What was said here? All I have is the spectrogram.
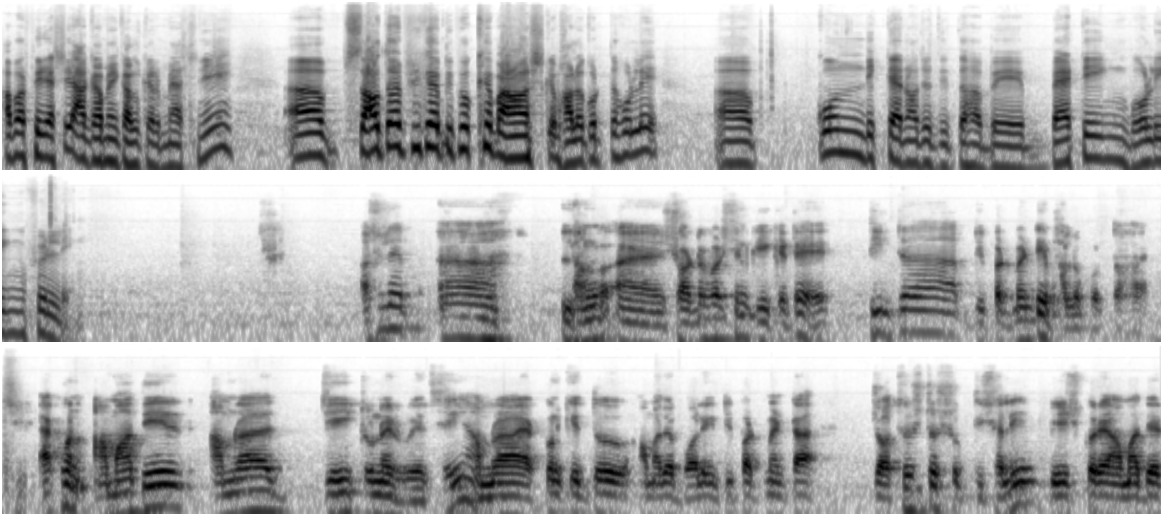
আবার ফিরে আসি আগামীকালকার ম্যাচ নিয়ে। সাউথ আফ্রিকার বিপক্ষে বাংলাদেশকে ভালো করতে হলে কোন দিকটায় নজর দিতে হবে? ব্যাটিং বোলিং ফিল্ডিং আসলে শর্টার ভার্সন ক্রিকেটে তিনটা ডিপার্টমেন্টে ভালো করতে হয়। এখন আমাদের আমরা যেই টোনে রয়েছে আমরা এখন কিন্তু আমাদের বোলিং ডিপার্টমেন্টটা যথেষ্ট শক্তিশালী। বিশেষ করে আমাদের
